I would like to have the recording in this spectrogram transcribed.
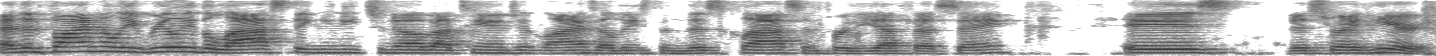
And then finally, really the last thing you need to know about tangent lines, at least in this class and for the FSA, is this right here. It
